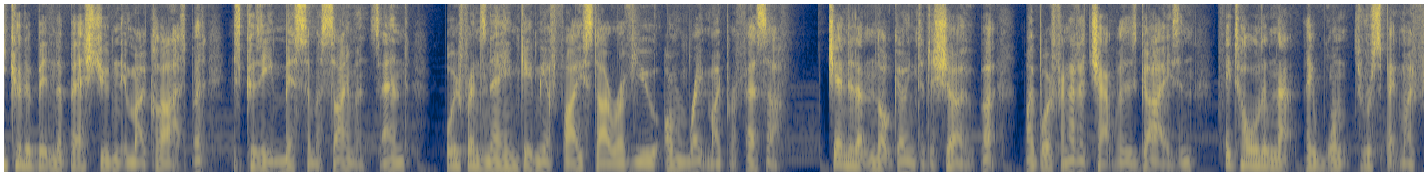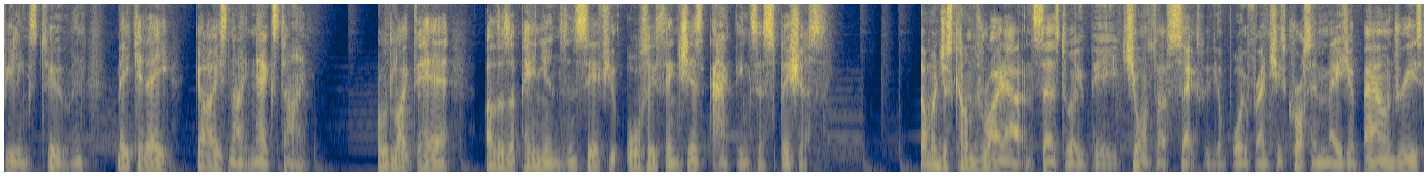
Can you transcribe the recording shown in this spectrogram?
he could have been the best student in my class, but it's because he missed some assignments, and Boyfriend's name gave me a 5 star review on Rate My Professor. She ended up not going to the show, but my boyfriend had a chat with his guys and they told him that they want to respect my feelings too and make it a guys' night next time. I would like to hear others' opinions and see if you also think she is acting suspicious. Someone just comes right out and says to OP she wants to have sex with your boyfriend, she's crossing major boundaries,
